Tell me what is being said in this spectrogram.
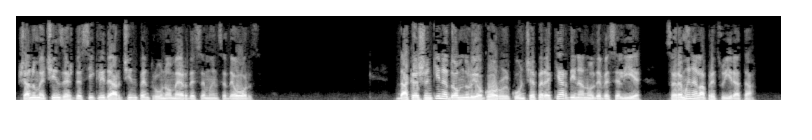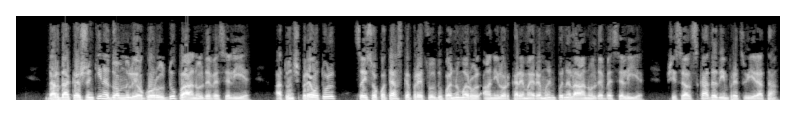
și anume 50 de sicli de argint pentru un omer de sămânță de orz. Dacă își închine Domnului ogorul cu începere chiar din anul de veselie, să rămână la prețuirea ta. Dar dacă își închine Domnului ogorul după anul de veselie, atunci preotul să-i socotească prețul după numărul anilor care mai rămân până la anul de veselie și să-l scadă din prețuirea ta.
